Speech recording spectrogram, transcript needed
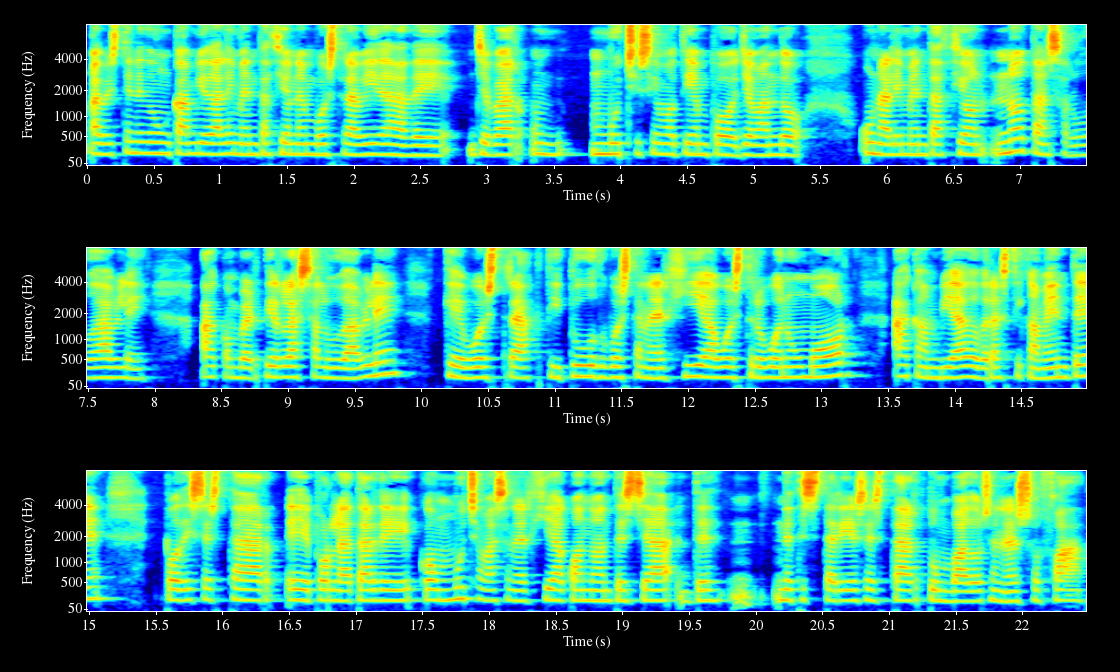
habéis tenido un cambio de alimentación en vuestra vida, de llevar un, muchísimo tiempo llevando una alimentación no tan saludable a convertirla saludable, que vuestra actitud, vuestra energía, vuestro buen humor ha cambiado drásticamente. Podéis estar eh, por la tarde con mucha más energía cuando antes ya necesitaríais estar tumbados en el sofá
